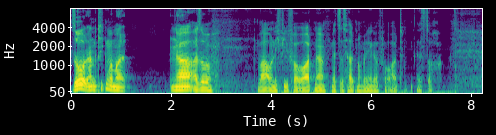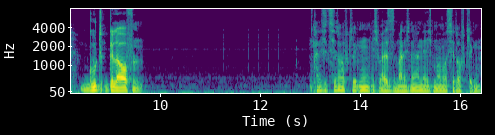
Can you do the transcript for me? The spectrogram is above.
So, dann kicken wir mal. Ja, also war auch nicht viel vor Ort, ne? Jetzt ist halt noch weniger vor Ort. Ist doch gut gelaufen. Kann ich jetzt hier drauf klicken? Ich weiß es immer nicht, ne? Ne, ich muss hier drauf klicken.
